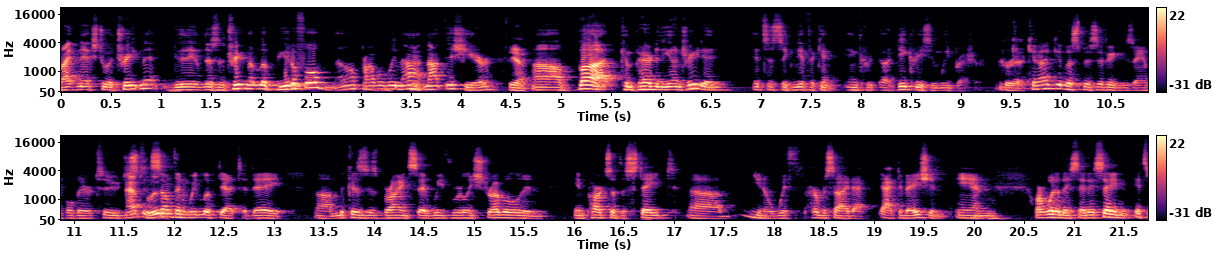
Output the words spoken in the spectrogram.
right next to a treatment. Do they, does the treatment look beautiful? No, probably not. Not this year. Yeah. Uh, but compared to the untreated, it's a significant incre- uh, decrease in weed pressure. Correct. Can I give a specific example there too? Just Absolutely. something we looked at today, um, because as Brian said, we've really struggled in in parts of the state, uh, you know, with herbicide act- activation and. Or what do they say? They say it's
